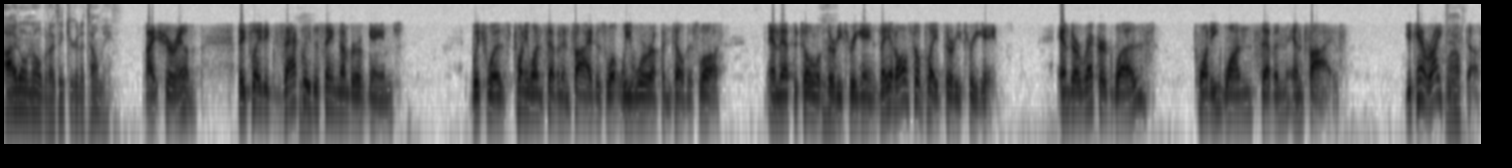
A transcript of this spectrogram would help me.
I don't know, but I think you're going to tell me. I sure am. They played exactly hmm. the same number of games, which was 21 7 and 5 is what we were up until this loss. And that's a total of hmm. 33 games. They had also played 33 games. And their record was 21 7 and 5. You can't write this stuff.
